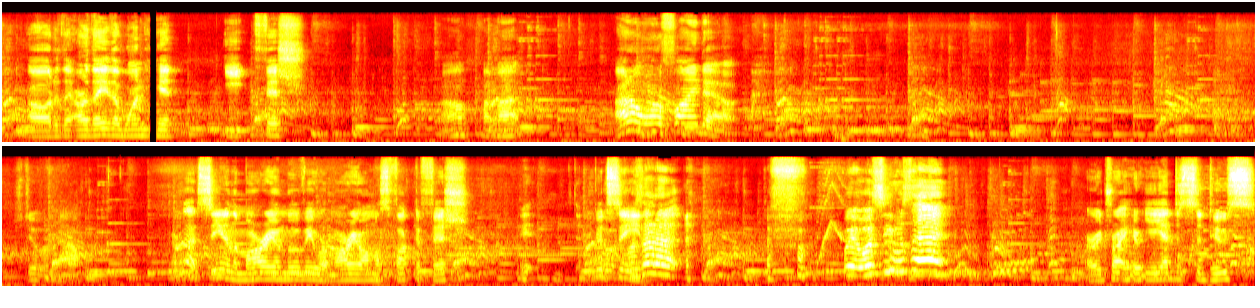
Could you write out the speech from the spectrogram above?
Oh, they, are they the one-hit eat fish? Well, I'm not. I don't want to find out. Just do it now. Remember that scene in the Mario movie where Mario almost fucked a fish? It, Good scene. Was that a? Wait, what scene was that? Or he tried, he had to seduce.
